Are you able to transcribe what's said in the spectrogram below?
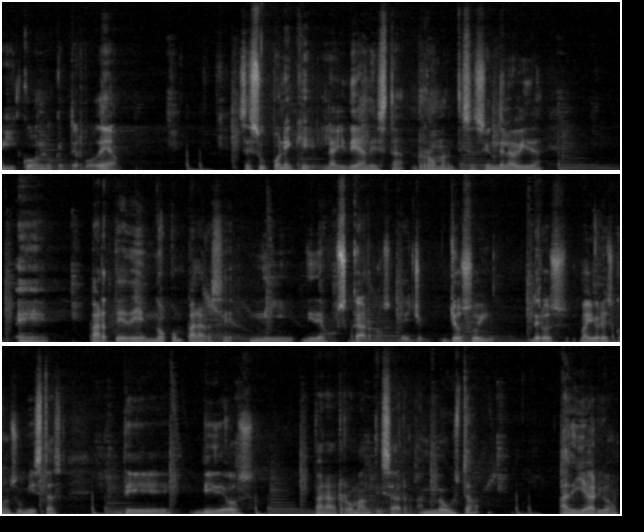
y con lo que te rodea se supone que la idea de esta romantización de la vida eh, parte de no compararse ni, de juzgarnos. De hecho, yo soy de los mayores consumistas de videos para romantizar. A mí me gusta a diario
